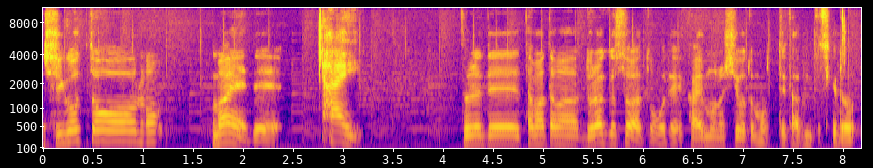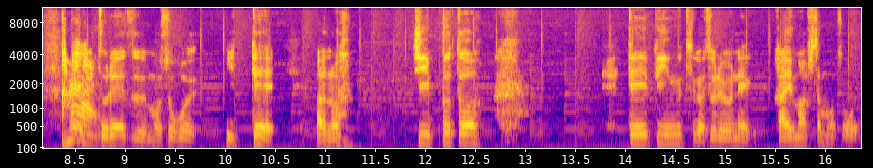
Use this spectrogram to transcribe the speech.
仕事の前で、はい。それでたまたまドラッグストアとかで買い物しようと思ってたんですけど、はい、とりあえずもうそこ行ってあの チップとテーピングっていうかそれをね買いましたもんそこで。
